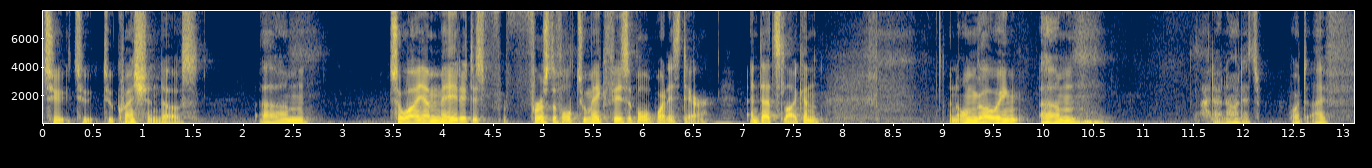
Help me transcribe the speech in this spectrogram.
to to to question those. Um, so why I made it is first of all to make visible what is there, and that's like an an ongoing. Um, I don't know. That's what I've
